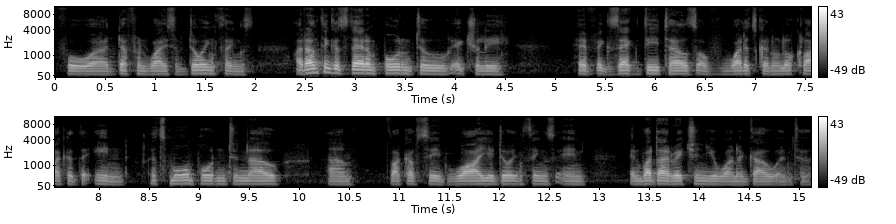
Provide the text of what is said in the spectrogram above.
for uh, different ways of doing things. I don't think it's that important to actually have exact details of what it's going to look like at the end. It's more important to know, um, like I've said, why you're doing things and, and what direction you want to go into.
